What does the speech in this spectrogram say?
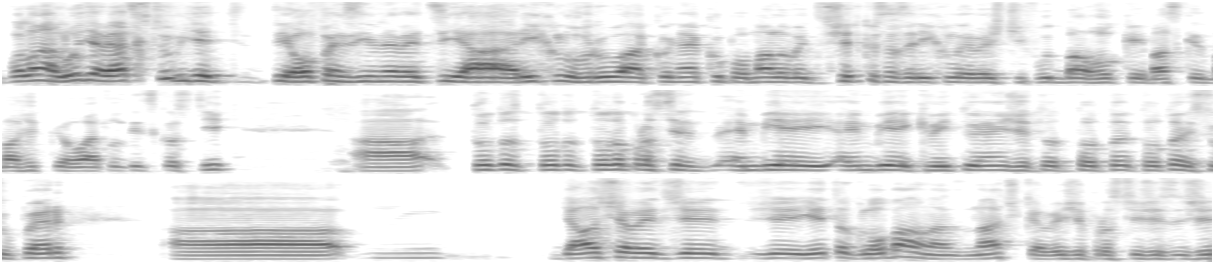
podľa mňa ľudia viac chcú vidieť tie ofenzívne veci a rýchlu hru ako nejakú pomalú vec. Všetko sa zrýchluje, vieš, či futbal, hokej, basketbal, všetko o atletickosti. A toto, toto, toto proste NBA, NBA kvitujem, že to, to, to, toto je super. A ďalšia vec, že, že je to globálna značka, vieš, že, proste, že, že,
